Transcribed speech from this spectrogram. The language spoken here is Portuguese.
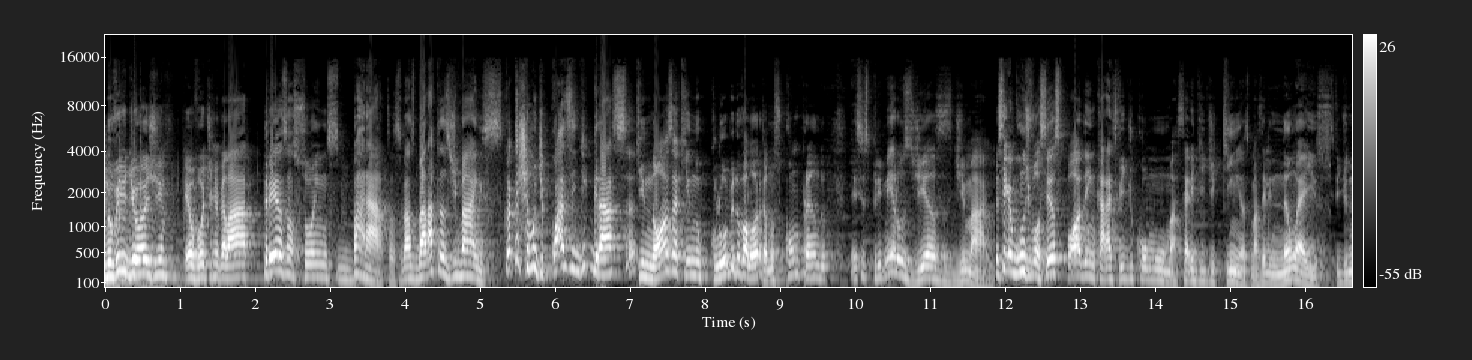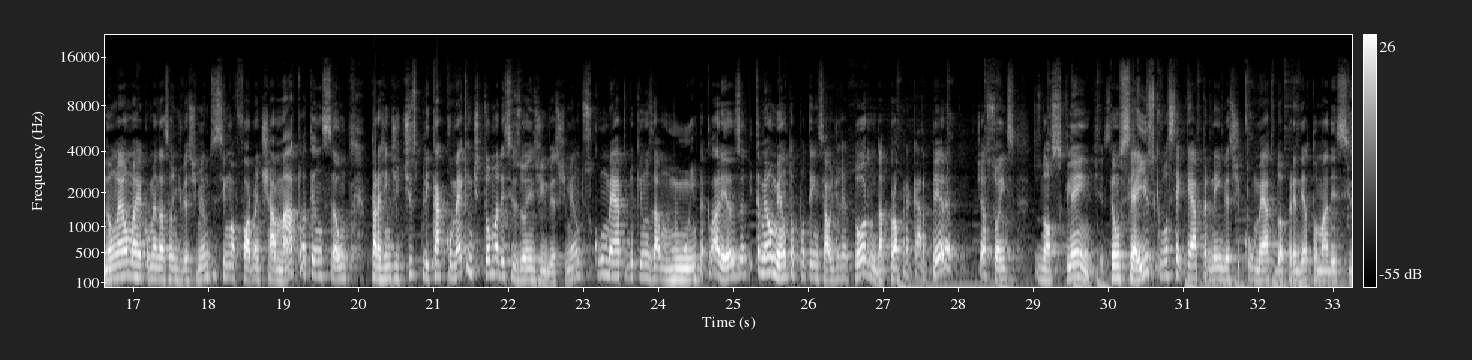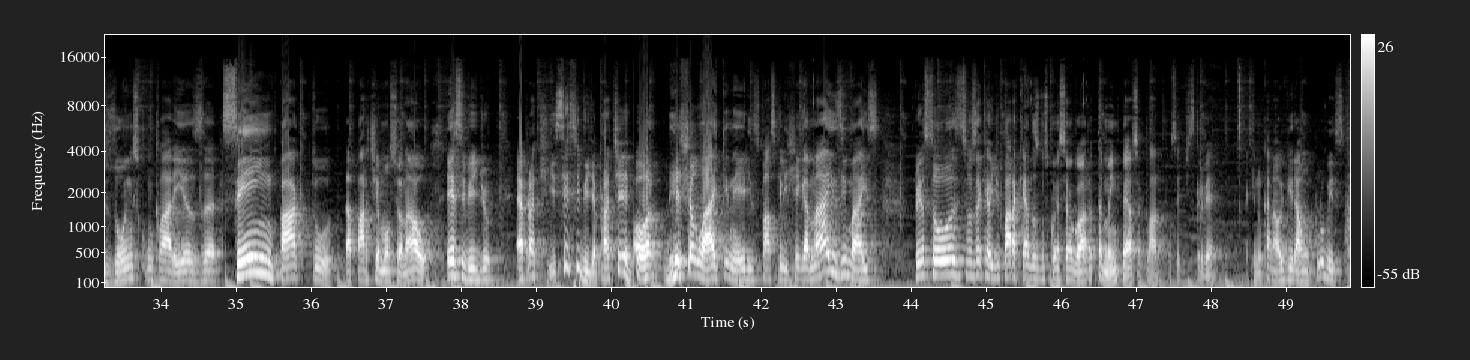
No vídeo de hoje eu vou te revelar três ações baratas, mas baratas demais, que eu até chamo de quase de graça, que nós aqui no Clube do Valor estamos comprando nesses primeiros dias de maio. Eu sei que alguns de vocês podem encarar esse vídeo como uma série de diquinhas, mas ele não é isso. Esse vídeo não é uma recomendação de investimento, e sim uma forma de chamar a tua atenção para a gente te explicar como é que a gente toma decisões de investimentos com um método que nos dá muita clareza e também aumenta o potencial de retorno da própria carteira de ações dos nossos clientes. Então, se é isso que você quer aprender a investir com método, aprender a tomar decisões com clareza, sem impacto da parte emocional, esse vídeo é para ti. E se esse vídeo é para ti, favor, deixa o like neles, faça que ele chegue a mais e mais pessoas. Se você quer ir de paraquedas nos conhecer agora, também peço, é claro, para você te inscrever aqui no canal e virar um clubista.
